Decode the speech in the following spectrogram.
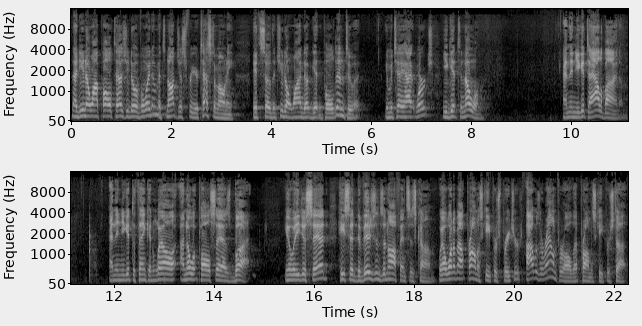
Now, do you know why Paul tells you to avoid them? It's not just for your testimony, it's so that you don't wind up getting pulled into it. Let me tell you how it works. You get to know them, and then you get to alibi them. And then you get to thinking, well, I know what Paul says, but. You know what he just said? He said divisions and offenses come. Well, what about promise keepers, preachers? I was around for all that promise keeper stuff.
